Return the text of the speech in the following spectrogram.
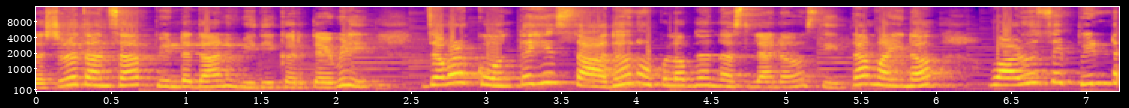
दशरथांचा पिंडदान विधी करतेवेळी जवळ कोणतेही साधन उपलब्ध नसल्यानं सीतामाईनं वाळूचे पिंड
